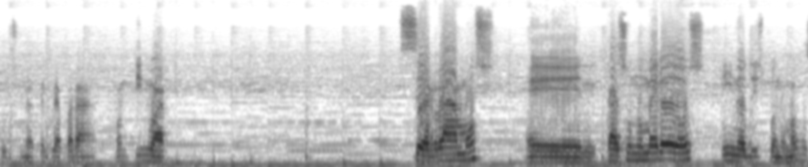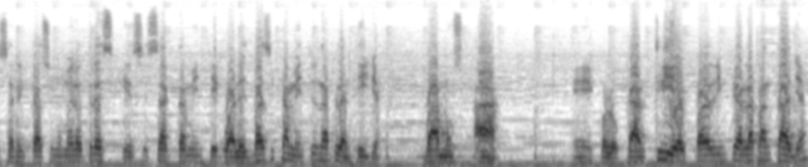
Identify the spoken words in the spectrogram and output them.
pulso una tecla para continuar. Cerramos el caso número 2 y nos disponemos a hacer el caso número 3 que es exactamente igual. Es básicamente una plantilla. Vamos a eh, colocar clear para limpiar la pantalla.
